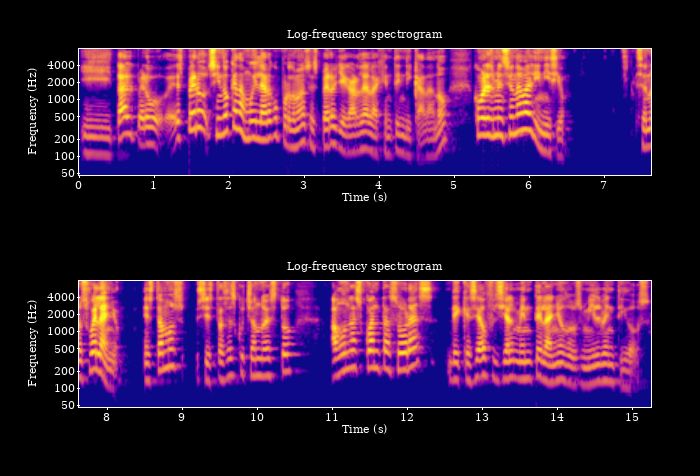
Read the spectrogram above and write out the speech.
y tal, pero espero, si no queda muy largo, por lo menos espero llegarle a la gente indicada, ¿no? Como les mencionaba al inicio, se nos fue el año, Estamos, si estás escuchando esto, a unas cuantas horas de que sea oficialmente el año 2022.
